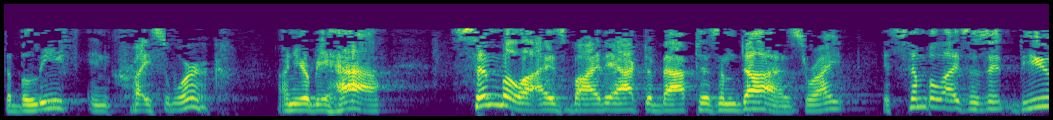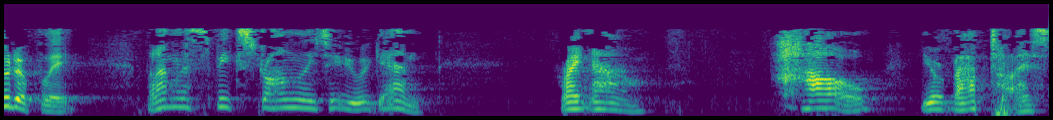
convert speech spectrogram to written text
The belief in Christ's work on your behalf, symbolized by the act of baptism, does, right? It symbolizes it beautifully. But I'm going to speak strongly to you again, right now. How you're baptized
